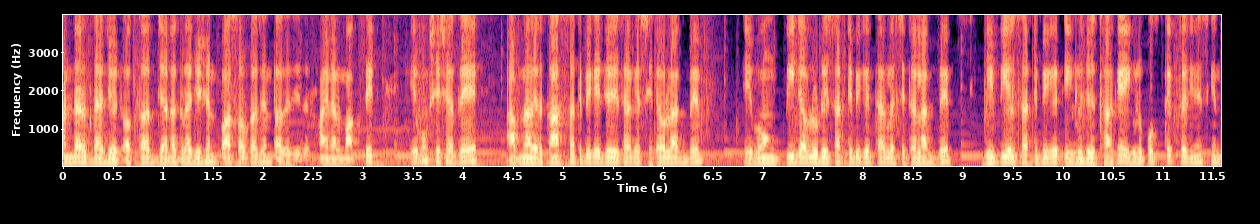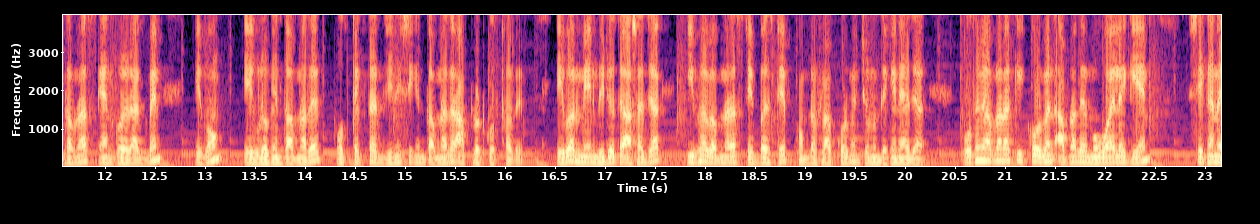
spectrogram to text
আন্ডার গ্র্যাজুয়েট অর্থাৎ যারা গ্র্যাজুয়েশন পাস আউট আছেন তাদের যদি ফাইনাল মার্কশিট এবং সে সাথে আপনাদের কাস্ট সার্টিফিকেট যদি থাকে সেটাও লাগবে। এবং পিডাব্লিউডি সার্টিফিকেট থাকলে সেটা লাগবে। বিপিএল সার্টিফিকেট এগুলো যদি থাকে, এগুলো প্রত্যেকটা জিনিস কিন্তু আপনারা স্ক্যান করে রাখবেন এবং এগুলো কিন্তু আপনাদের প্রত্যেকটা জিনিসই কিন্তু আপনাদের আপলোড করতে হবে। এবার মেন ভিডিওতে আসা যাক, কীভাবে আপনারা স্টেপ বাই স্টেপ ফর্মটা ফিল আপ করবেন, চলুন দেখে নেওয়া যাক। প্রথমে আপনারা কি করবেন, আপনাদের মোবাইলে গিয়ে সেখানে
